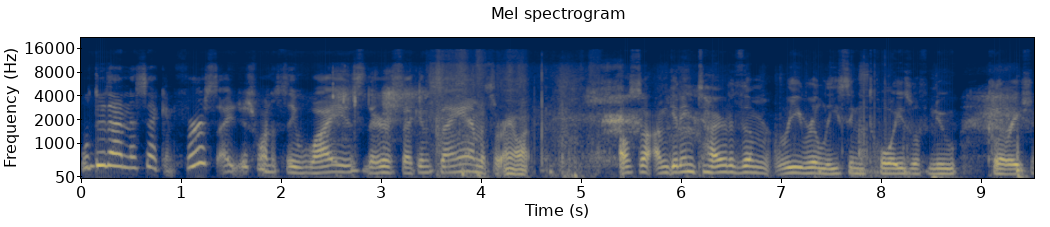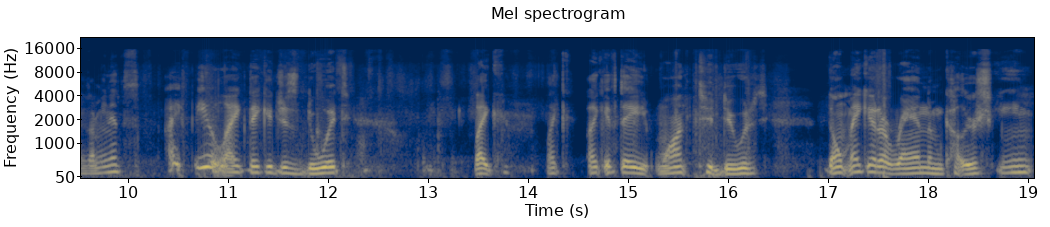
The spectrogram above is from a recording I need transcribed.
we'll do that in a second. First, I just want to say why is there a second Siamosaur? Also, I'm getting tired of them re-releasing toys with new colorations. I mean, it's I feel like they could just do it like like like if they want to do it don't make it a random color scheme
